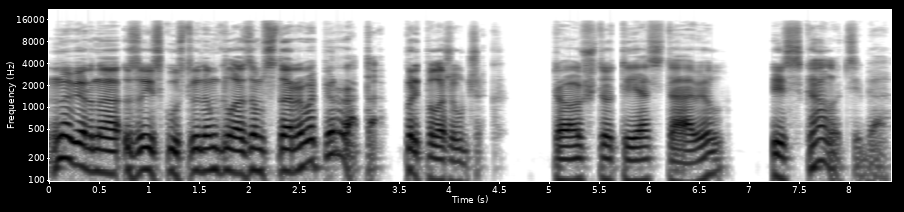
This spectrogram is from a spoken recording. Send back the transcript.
«Наверное, за искусственным глазом старого пирата», — предположил Джек. «То, что ты оставил, искало тебя»,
